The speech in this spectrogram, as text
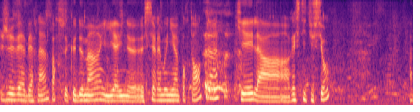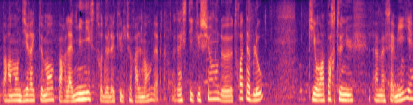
Je vais à Berlin parce que demain, il y a une cérémonie importante qui est la restitution, apparemment directement par la ministre de la Culture allemande, restitution de trois tableaux qui ont appartenu à ma famille,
